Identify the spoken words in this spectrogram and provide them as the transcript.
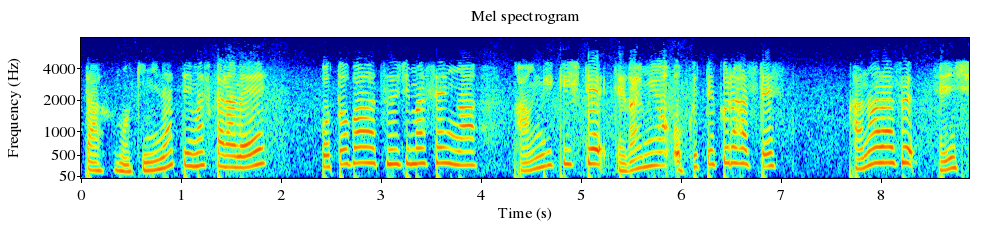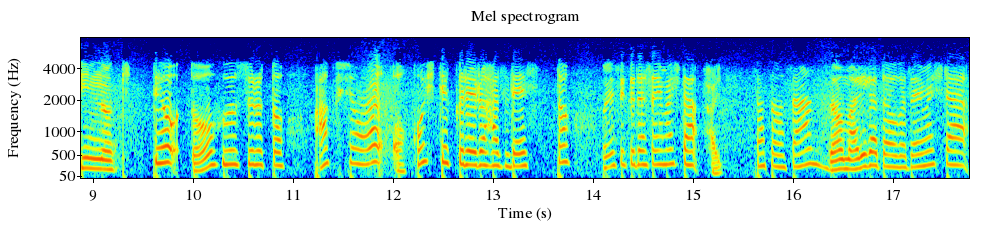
スタッフも気になっていますからね。言葉は通じませんが、感激して手紙を送ってくるはずです。必ず返信の切手を同封するとアクションを起こしてくれるはずです。とお寄せくださいました。はい佐藤さん、どうもありがとうございました。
